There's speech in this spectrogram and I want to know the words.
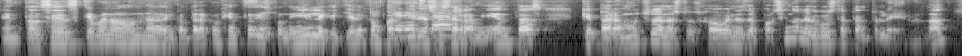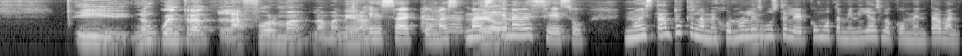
Entonces, qué bueno onda encontrar con gente disponible que quiere compartir esas herramientas que para muchos de nuestros jóvenes de por sí no les gusta tanto leer, ¿verdad? Y no encuentran la forma, la manera. Exacto, más, más que nada es eso no es tanto que a lo mejor no les guste leer como también ellas lo comentaban,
